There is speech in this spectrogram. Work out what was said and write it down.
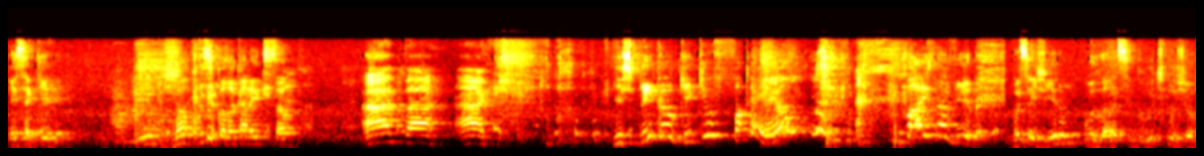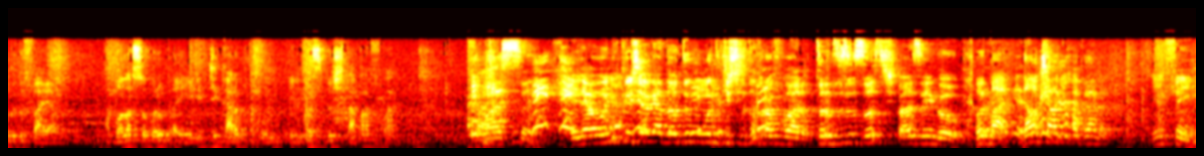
Esse aqui. Não, pra você colocar na edição. Ah, tá. Ah, Me explica o que, que o Fael faz na vida. Vocês viram o lance do último jogo do Fael? A bola sobrou pra ele, de cara pro gol. Ele conseguiu chutar pra fora. nossa. Ele é o único jogador do mundo que chuta pra fora. Todos os outros fazem gol. Ô, vai, dá um tchau aqui pra câmera. Enfim,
